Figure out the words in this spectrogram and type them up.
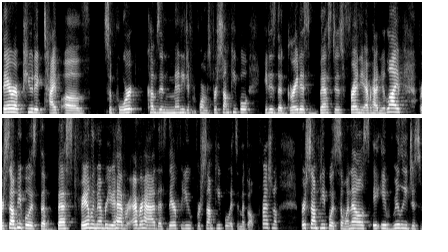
therapeutic type of support comes in many different forms. For some people, it is the greatest, bestest friend you ever had in your life. For some people, it's the best family member you have ever had that's there for you. For some people, it's a mental health professional. For some people, it's someone else. It, it really just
